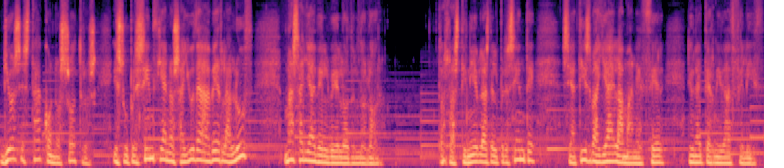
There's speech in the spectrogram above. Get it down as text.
Dios está con nosotros y su presencia nos ayuda a ver la luz más allá del velo del dolor. Tras las tinieblas del presente se atisba ya el amanecer de una eternidad feliz.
